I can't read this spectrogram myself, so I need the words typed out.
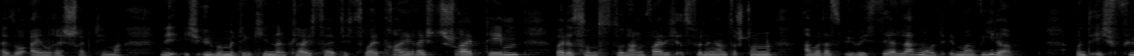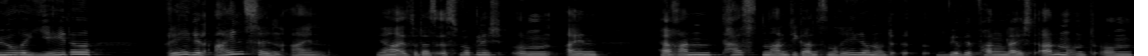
also ein Rechtschreibthema. Nee, ich übe mit den Kindern gleichzeitig zwei, drei Rechtschreibthemen, weil das sonst so langweilig ist für eine ganze Stunde. Aber das übe ich sehr lange und immer wieder. Und ich führe jede Regel einzeln ein. Ja, also das ist wirklich ähm, ein Herantasten an die ganzen Regeln und äh, wir, wir fangen leicht an und ähm,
